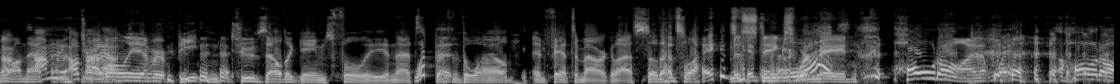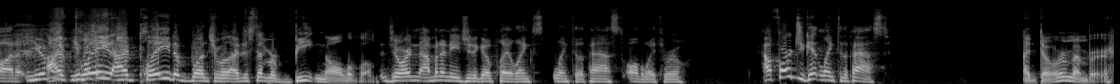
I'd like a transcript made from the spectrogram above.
You're Uh, on that. I'm. I'll try I've only ever beaten two Zelda games fully, and that's What the- Breath of the Wild and Phantom Hourglass. So that's why Mistakes Phantom were What? made. Hold on, Wait, hold on. You haven't- I've you played. I've played a bunch of them. I just never beaten all of them. Jordan, I'm gonna need you to go play Link's Link to the Past all the way through. How far did you get in Link to the Past? I don't remember.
